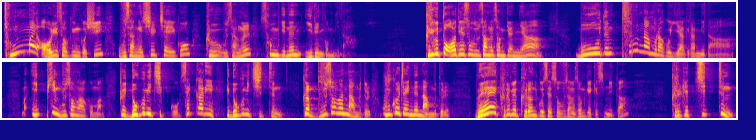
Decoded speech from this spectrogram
정말 어리석은 것이 우상의 실체이고 그 우상을 섬기는 일인 겁니다. 그리고 또 어디에서 우상을 섬겼냐? 모든 푸른 나무라고 이야기를 합니다. 막 잎이 무성하고 막 그 녹음이 짙고 색깔이 녹음이 짙은 그런 무성한 나무들, 우거져 있는 나무들. 왜 그러면 그런 곳에서 우상을 섬겼겠습니까? 그렇게 짙은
